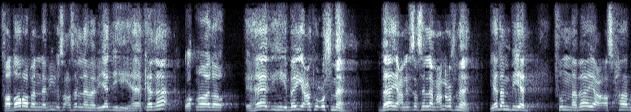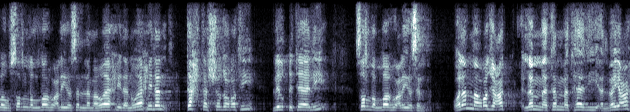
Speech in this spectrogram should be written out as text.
فضرب النبي صلى الله عليه وسلم بيده هكذا وقال هذه بيعة عثمان. بايع النبي صلى الله عليه وسلم عن عثمان يدا بيد ثم بايع أصحابه صلى الله عليه وسلم واحدا واحدا تحت الشجرة للقتال صلى الله عليه وسلم. ولما رجعت لما تمت هذه البيعة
